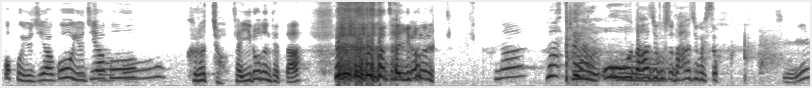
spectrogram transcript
꺾고 유지하고 유지하고 그렇죠. 자 1호는 됐다. 자 1호는 하나 둘. 오 나아지고 있어 나아지고 있어. 그렇지.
